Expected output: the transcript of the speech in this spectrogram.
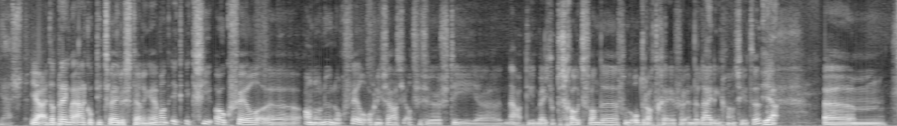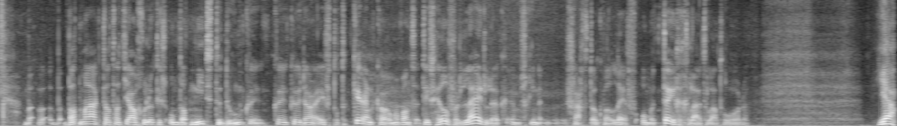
Juist. ja, dat brengt me eigenlijk op die tweede stelling. Hè? Want ik, ik zie ook veel, eh anno nu nog, veel organisatieadviseurs die, eh, nou, die een beetje op de schoot van de, van de opdrachtgever en de leiding gaan zitten. Ja, Ehm, wa- wa- wat maakt dat dat jou gelukt is om dat niet te doen? Kun je, kun, kun je daar even tot de kern komen? Want het is heel verleidelijk, en misschien vraagt het ook wel lef, om het tegengeluid te laten horen. Ja,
